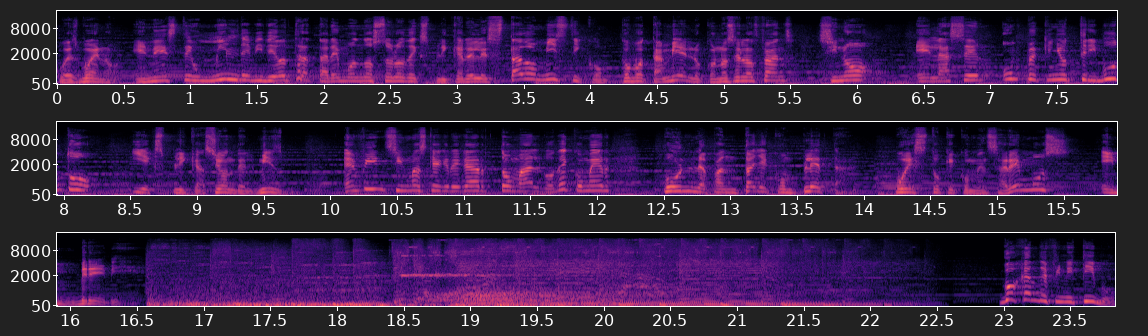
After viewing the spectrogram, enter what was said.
Pues bueno, en este humilde video trataremos no solo de explicar el estado místico, como también lo conocen los fans, sino el hacer un pequeño tributo y explicación del mismo. En fin, sin más que agregar, toma algo de comer, pon la pantalla completa, puesto que comenzaremos en breve. Gohan definitivo,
